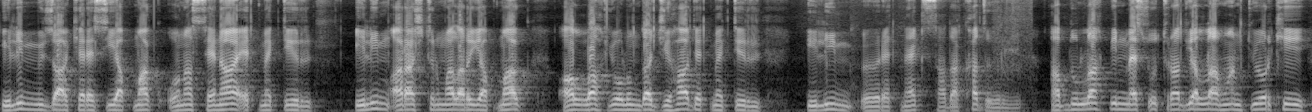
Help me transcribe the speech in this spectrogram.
İlim müzakeresi yapmak ona sena etmektir. İlim araştırmaları yapmak Allah yolunda cihad etmektir. İlim öğretmek sadakadır. Abdullah bin Mesud radıyallahu anh diyor ki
